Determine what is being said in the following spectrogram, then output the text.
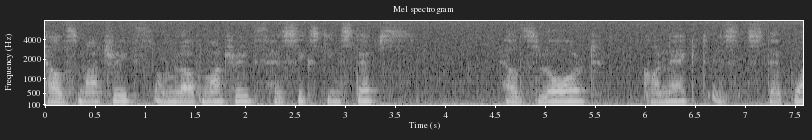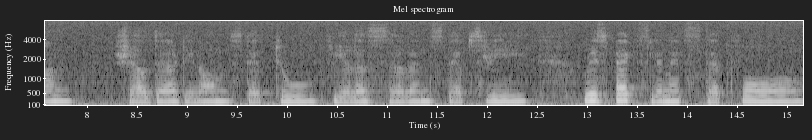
health matrix, Om Love matrix, has 16 steps. Health Lord, connect is step 1. Sheltered in Om, step 2. Fearless servant, step 3. Respects limits, step 4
